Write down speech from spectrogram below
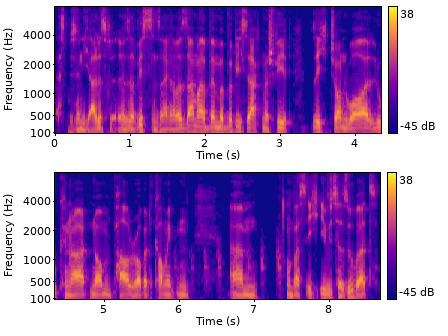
das müssen ja nicht alles Reservisten sein, aber sag mal, wenn man wirklich sagt, man spielt sich John Wall, Luke Kennard, Norman Powell, Robert Covington ähm, und was ich, Ivica Subat,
